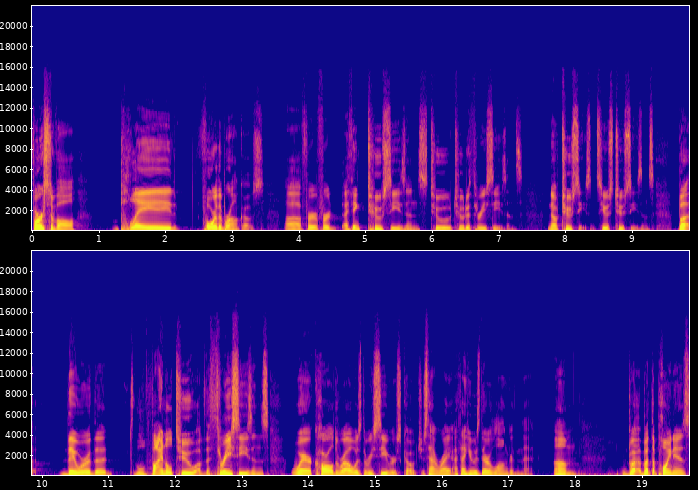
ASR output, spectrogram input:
first of all, played for the Broncos. uh, for for I think two seasons, two two to three seasons. No, two seasons. He was two seasons, but they were the final two of the three seasons where Karl Dorrell was the receivers coach. Is that right? I thought he was there longer than that. Um, but but the point is,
